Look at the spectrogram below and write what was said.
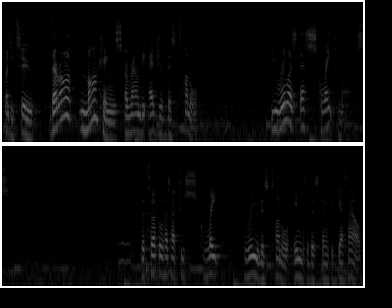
22. There are markings around the edge of this tunnel. You realize they're scrape marks. The turtle has had to scrape through this tunnel into this thing to get out.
